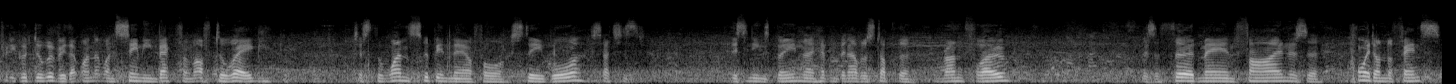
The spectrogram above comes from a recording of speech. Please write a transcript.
Pretty good delivery, that one. That one seaming back from off to leg. Just the one slip in now for Steve Waugh, such as this innings been. They haven't been able to stop the run flow. There's a third man fine. There's a point on the fence.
